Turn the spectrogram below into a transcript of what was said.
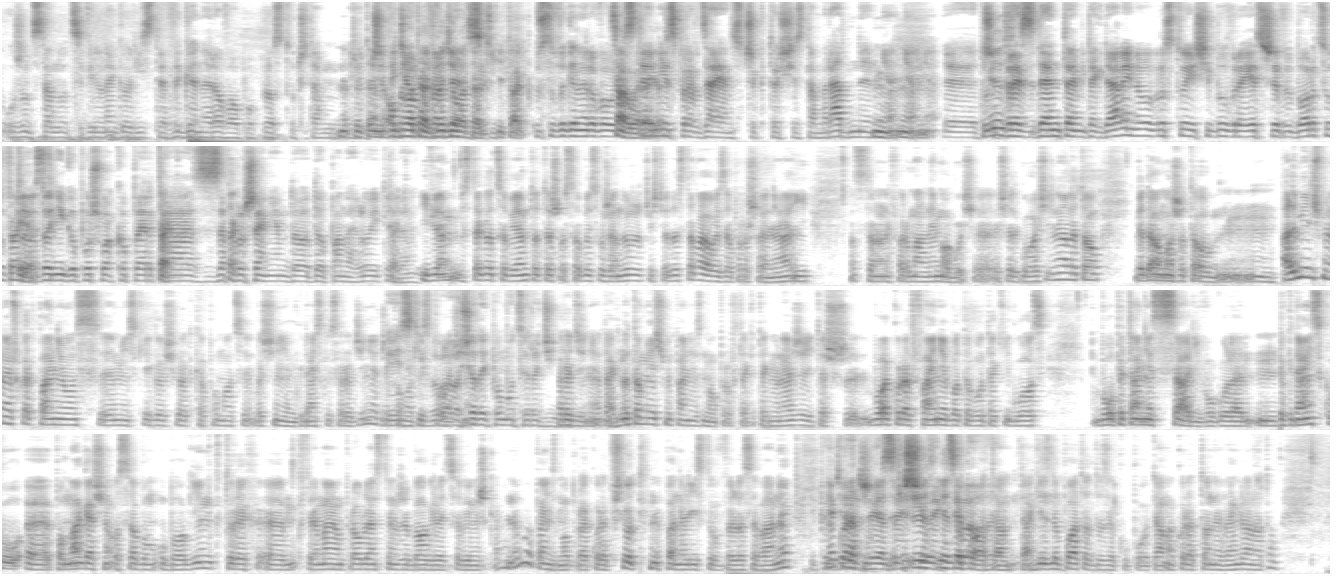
Urząd Stanu Cywilnego listę wygenerował po prostu, czy tam znaczy, ten czy obywatel, Wydział Obywatelski, tak. Po prostu wygenerował Cały listę, rejestr. nie sprawdzając, czy ktoś jest tam radnym, nie, nie, nie. E, czy jest... prezydentem i tak dalej, no po prostu jeśli był w rejestrze wyborców, to, to do niego poszła koperta tak, z zaproszeniem zaproszeniem do, do panelu i tyle. Tak. I wiem, z tego co wiem, to też osoby z urzędu rzeczywiście dostawały zaproszenia i od strony formalnej mogły się, się zgłosić, no ale to wiadomo, że to... Mm, ale mieliśmy na przykład panią z Miejskiego Ośrodka Pomocy, właśnie nie wiem, w Gdańsku jest rodzinie, czy Miejski Pomocy Społecznej? Ośrodek Pomocy Rodzinie. Rodzinie, tak. Mhm. No to mieliśmy panię z MOPR w takim, takim razie i też było akurat fajnie, bo to był taki głos było pytanie z sali w ogóle. Mm, w Gdańsku e, pomaga się osobom ubogim, których, e, które mają problem z tym, żeby ogrzeć sobie mieszkanie. No była pani z MOPR akurat wśród panelistów wylosowanych. I akurat że jest, jest, jest dopłata. Tak, jest dopłata do zakupu. Tam akurat tony węgla, no to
